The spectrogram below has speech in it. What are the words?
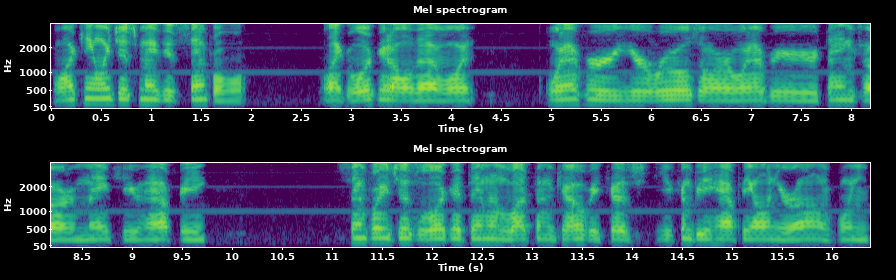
why can't we just make it simple? Like, look at all that, what, whatever your rules are, whatever your things are to make you happy, simply just look at them and let them go because you can be happy on your own when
